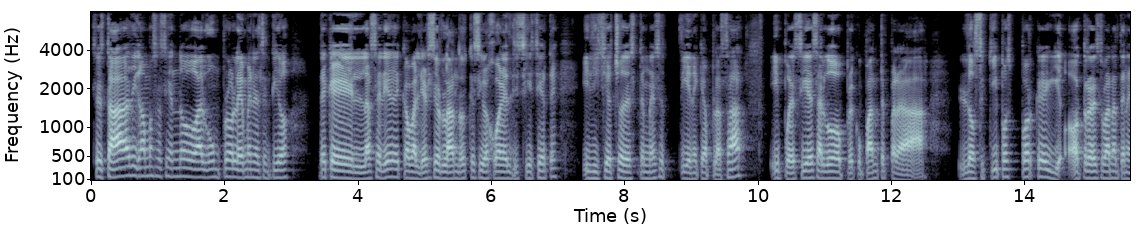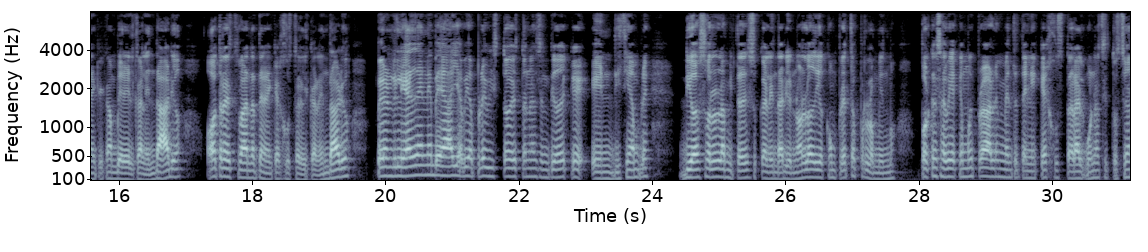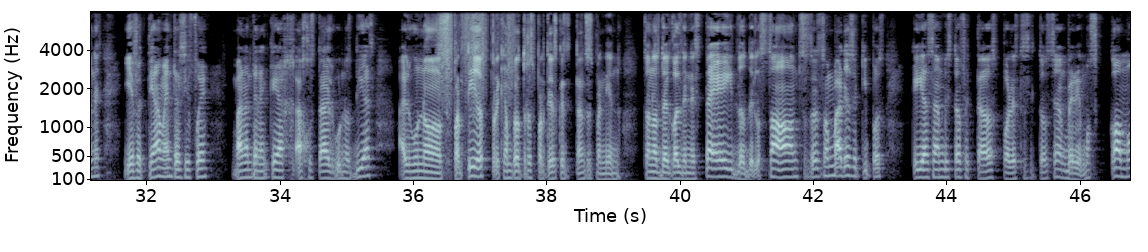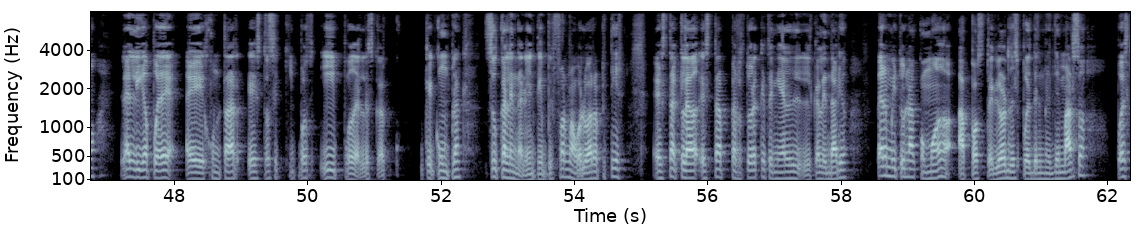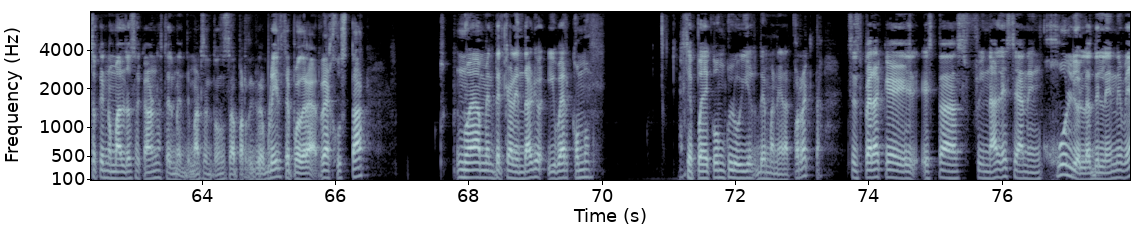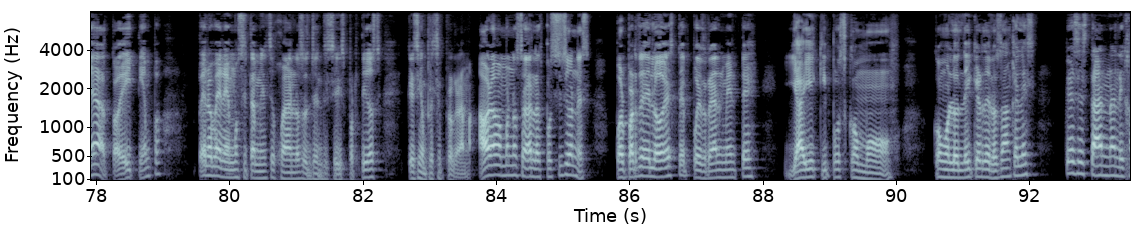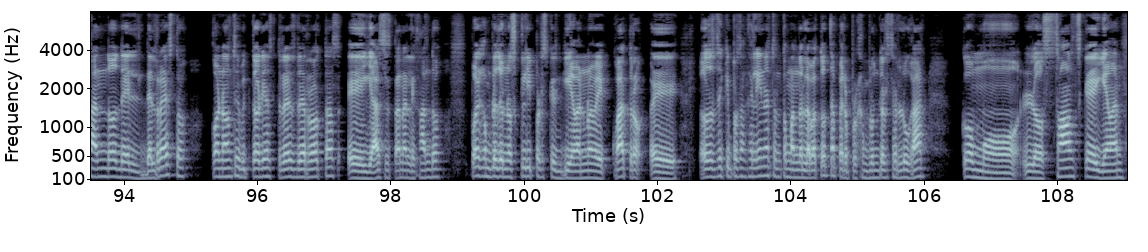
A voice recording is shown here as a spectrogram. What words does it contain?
se está, digamos, haciendo algún problema en el sentido de que la serie de Cavaliers y Orlando que se iba a jugar el 17 y 18 de este mes se tiene que aplazar y pues sí es algo preocupante para los equipos porque otra vez van a tener que cambiar el calendario, otra vez van a tener que ajustar el calendario, pero en realidad la NBA ya había previsto esto en el sentido de que en diciembre dio solo la mitad de su calendario, no lo dio completo por lo mismo, porque sabía que muy probablemente tenía que ajustar algunas situaciones y efectivamente así fue, van a tener que ajustar algunos días, algunos partidos, por ejemplo otros partidos que se están suspendiendo son los de Golden State, los de los Suns, son varios equipos que ya se han visto afectados por esta situación. Veremos cómo la liga puede eh, juntar estos equipos y poderles que, cumplan su calendario en tiempo y forma. Vuelvo a repetir, esta, esta apertura que tenía el, calendario permite un acomodo a posterior después del mes de marzo, puesto que nomás lo sacaron hasta el mes de marzo. Entonces a partir de abril se podrá reajustar nuevamente el calendario y ver cómo se puede concluir de manera correcta. Se espera que estas finales sean en julio, las de la NBA, todavía hay tiempo, pero veremos si también se juegan los 86 partidos que siempre se programa. Ahora vámonos a las posiciones. Por parte del oeste, pues realmente ya hay equipos como, como los Lakers de Los Ángeles que se están alejando del, del resto con 11 victorias, 3 derrotas, eh, ya se están alejando, por ejemplo, de unos Clippers que llevan 9-4. Eh, los dos equipos angelinos están tomando la batuta, pero por ejemplo, un tercer lugar, como los Suns que llevan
